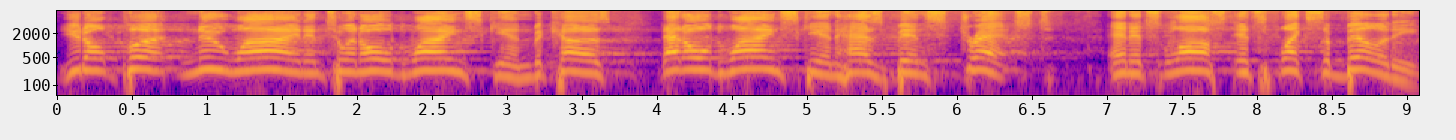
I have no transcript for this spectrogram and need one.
You don't put new wine into an old wineskin because that old wineskin has been stretched and it's lost its flexibility.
